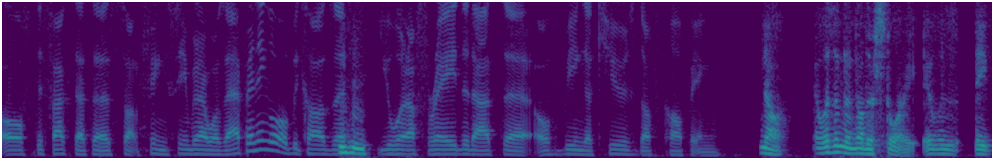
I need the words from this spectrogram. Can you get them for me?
of the fact that uh, something similar was happening, or because uh, Mhm. you were afraid that uh, of being accused of copying. no it wasn't another story it was a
